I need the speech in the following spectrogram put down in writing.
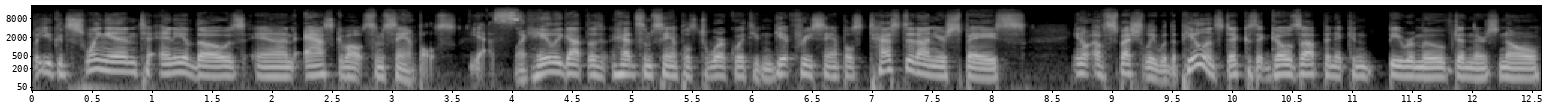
But you could swing in to any of those and ask about some samples. Yes. Like Haley got the had some samples to work with. You can get free samples, test it on your space. You know, especially with the peel and stick because it goes up and it can be removed and there's no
